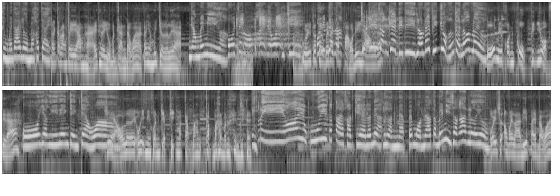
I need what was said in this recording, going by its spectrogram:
ถึงไม่ได้เลยไม่เข้าใจ ฉันกำลังพยายามหาให้เธออยู่เหมือนกันแต่ว่าก็ยังไม่เจอเลยอะยังไม่มีอะโอ้ยจะร้องไห้เลยว่าชิกกี้เฮ้ยถ้าเธอไม่ได้กระเป๋านี่ยาวเลยชิกกี้นะสังเกตดีๆ เราได้พริกหยวกตั้งแต่เริ่มเลยเหรอโอ้มีคนปลูกพริกหยวกสินะโอ้ยอย่างนี้เนี่ยเจ๋งแจ๋วอะแจ๋วเลยอุ้ยมีคนเก็บพริกมากลับบ้านกลับบ้านมาด้วยเอ็นเจนี่เฮ้ยอุ้ยกระต่ายขาดแคลนแล้วเนี่ยเลือนแมปไปหมดแล้วแต่ไม่มีสักอันเลยเหรอเฮ้ยฉันเอาเวลาานี้ไปแบบว่า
